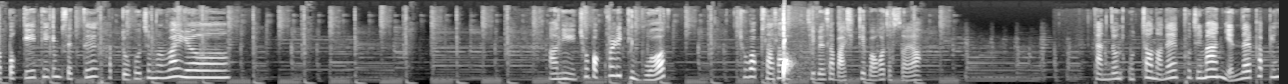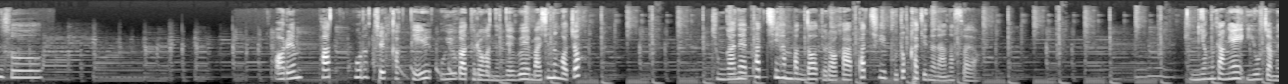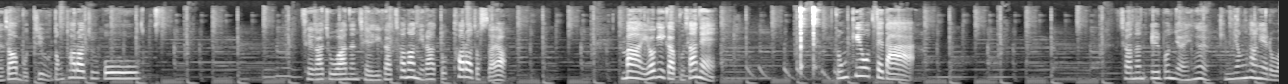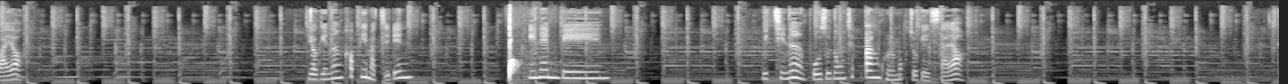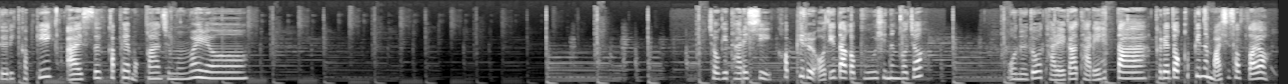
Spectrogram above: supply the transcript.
떡볶이 튀김 세트 핫도그 주문 완료. 아니 초밥 퀄리티 무엇? 초밥 사서 집에서 맛있게 먹어줬어요. 단돈 5,000원에 푸짐한 옛날 팥빙수. 얼음, 팥, 호르츠 칵테일, 우유가 들어갔는데 왜 마시는 거죠? 중간에 팥이 한번 더 들어가 팥이 부족하지는 않았어요. 김영상의 2호점에서 모찌 우동 털어주고 제가 좋아하는 젤리가 천 원이라 또 털어줬어요. 마 여기가 부산에 돈키호테다. 저는 일본 여행을 김영상해로 와요. 여기는 커피 맛집인 이냄빈. 위치는 보수동 책방 골목 쪽에 있어요. 드립커피, 아이스 카페 모카 주문 완료. 저기 다리씨, 커피를 어디다가 부으시는 거죠? 오늘도 다리가 다리했다. 그래도 커피는 맛있었어요.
